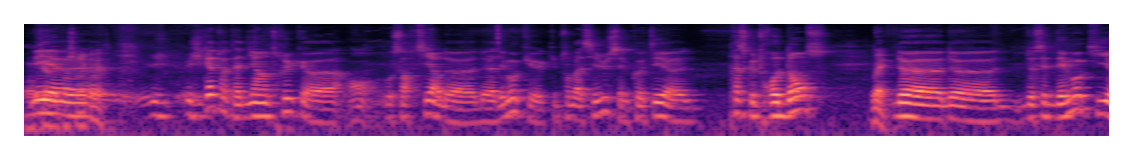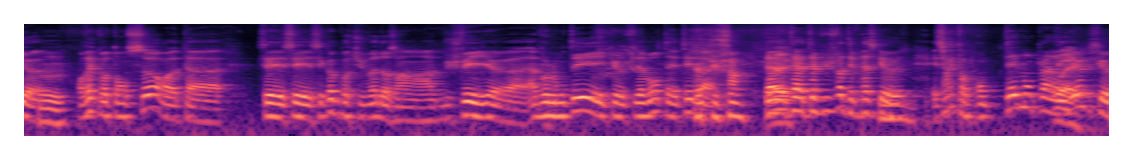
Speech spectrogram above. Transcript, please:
on Mais euh, JK, toi, t'as dit un truc euh, en- au sortir de, de la démo que- qui me semble assez juste, c'est le côté euh, presque trop dense Ouais. de, de, de cette démo qui, euh, Mm. en fait, quand on sort, t'as- c'est c'est- c'est comme quand tu vas dans un buffet à volonté et que finalement t'as été- T'as t'as plus faim. t'as- Ouais. t'as- t'as plus faim, t'es presque. Mm. Et c'est vrai que t'en prends tellement plein la Ouais. gueule que. Ouais,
